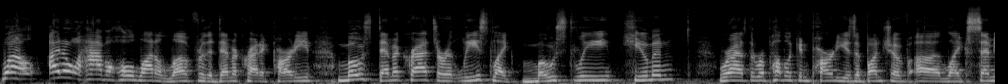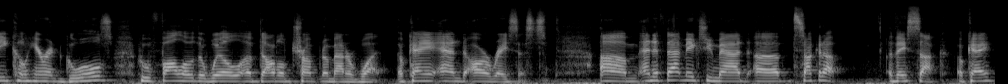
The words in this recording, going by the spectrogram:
well, I don't have a whole lot of love for the Democratic Party. Most Democrats are at least like mostly human, whereas the Republican Party is a bunch of uh, like semi-coherent ghouls who follow the will of Donald Trump no matter what, okay, and are racists. Um, and if that makes you mad, uh, suck it up. They suck, okay?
